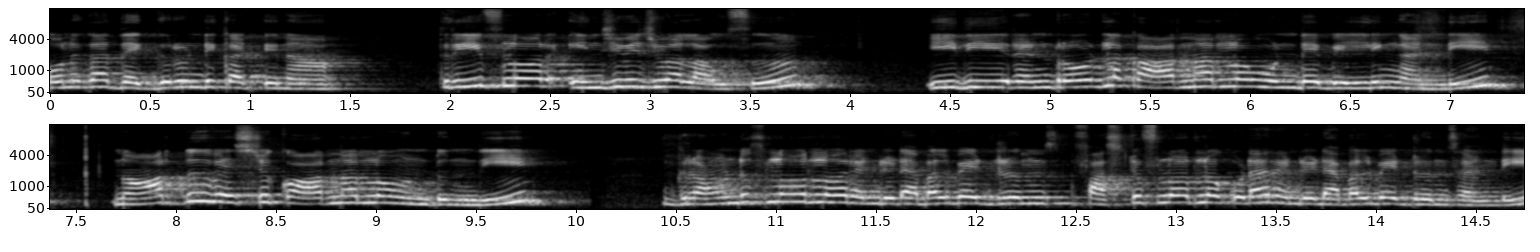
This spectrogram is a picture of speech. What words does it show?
ఓనుగా దగ్గరుండి కట్టిన త్రీ ఫ్లోర్ ఇండివిజువల్ హౌస్ ఇది రెండు రోడ్ల కార్నర్లో ఉండే బిల్డింగ్ అండి. నార్త్ వెస్ట్ కార్నర్లో ఉంటుంది. గ్రౌండ్ ఫ్లోర్లో రెండు డబల్ బెడ్రూమ్స్ ఫస్ట్ ఫ్లోర్లో కూడా రెండు డబల్ బెడ్రూమ్స్ అండి.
